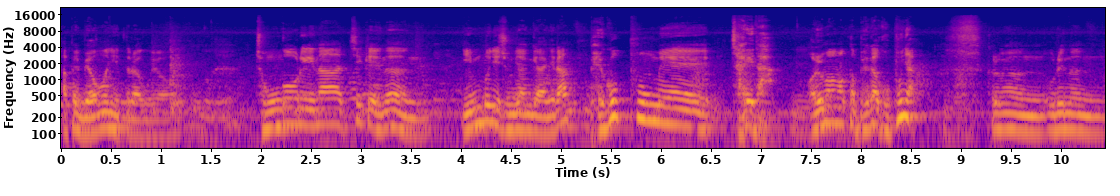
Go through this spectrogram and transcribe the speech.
앞에 명언이 있더라고요. 종골이나 찌개는 인분이 중요한 게 아니라 배고픔의 차이다. 얼마만큼 배가 고프냐? 그러면 우리는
